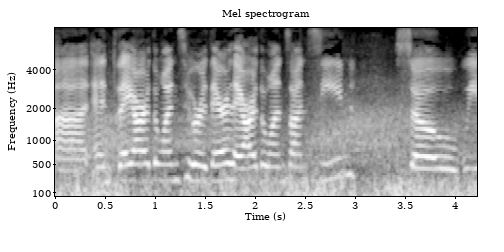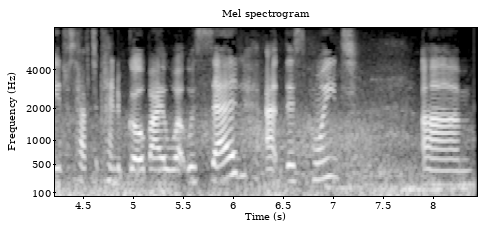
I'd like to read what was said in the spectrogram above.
Uh, and they are the ones who are there, they are the ones on scene. So we just have to kind of go by what was said at this point. Um,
